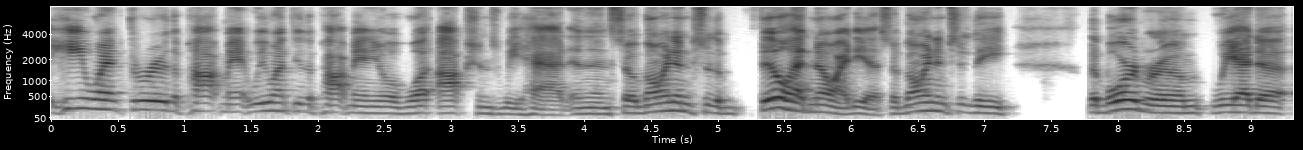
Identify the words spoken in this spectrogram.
he went through the pop man. We went through the pop manual of what options we had, and then so going into the Phil had no idea. So going into the the boardroom, we had to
